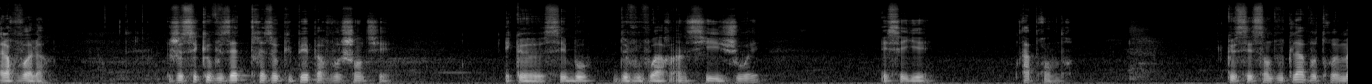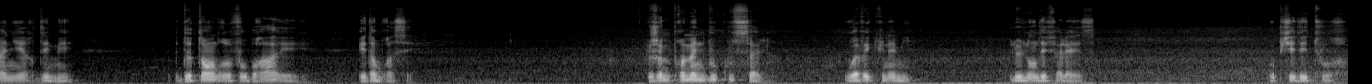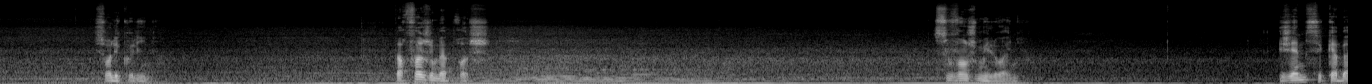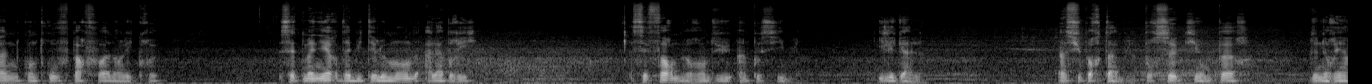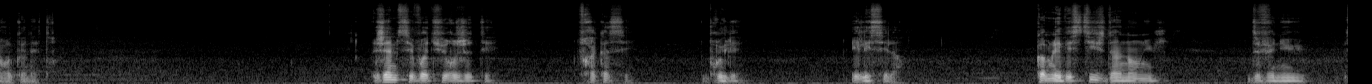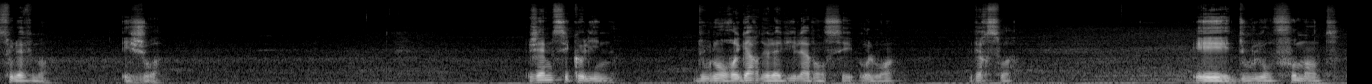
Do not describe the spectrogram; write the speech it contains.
Alors voilà. Je sais que vous êtes très occupé par vos chantiers et que c'est beau de vous voir ainsi jouer, essayer, apprendre. Que c'est sans doute là votre manière d'aimer, de tendre vos bras et, d'embrasser. Je me promène beaucoup seul ou avec une amie, le long des falaises, au pied des tours, sur les collines. Parfois je m'approche. Souvent je m'éloigne. J'aime ces cabanes qu'on trouve parfois dans les creux, cette manière d'habiter le monde à l'abri, ces formes rendues impossibles, illégales, insupportables pour ceux qui ont peur de ne rien reconnaître. J'aime ces voitures jetées, fracassées, brûlées et laissées là, comme les vestiges d'un ennui devenu soulèvement et joie. J'aime ces collines d'où l'on regarde la ville avancer au loin, vers soi, et d'où l'on fomente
